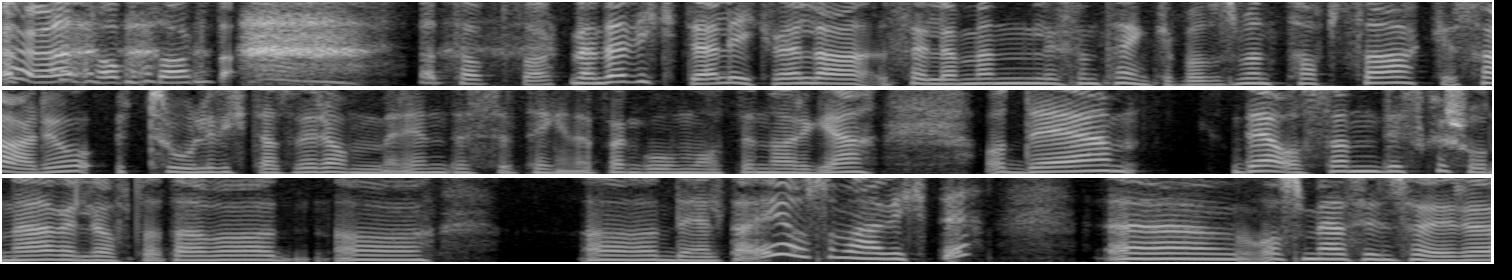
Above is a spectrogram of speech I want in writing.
det er tapt sak, da. Det er tapt sak. Men det er viktig allikevel, da. Selv om en liksom tenker på det som en tapt sak, så er det jo utrolig viktig at vi rammer inn disse tingene på en god måte i Norge. Og det, det er også en diskusjon jeg er veldig opptatt av å, å å delta i, og som er viktig. Eh, og som jeg syns Høyre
